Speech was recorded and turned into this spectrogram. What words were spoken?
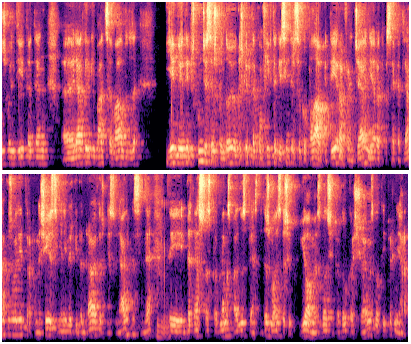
užvaldyta ten e, lenkų rinkimų akcija valdo tada jeigu jie taip skundžiasi aš bandau jau kažkaip tą konfliktą gesinti ir sakau palaukit tai yra valdžia nėra ta prasme kad lenkus valyt ar panašiai jūs su manim irgi bendraujat aš nesu lenkas ane mhm. tai bet mes šitas problemas padedu spręst tada žmonės kažkaip jo mes gal čia per daug karščiuojamės gal taip ir nėra.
